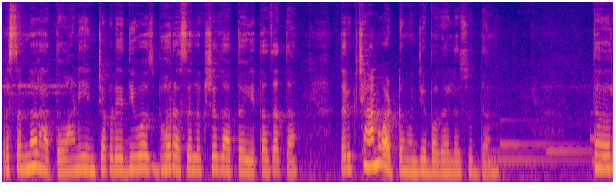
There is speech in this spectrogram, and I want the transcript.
प्रसन्न राहतं आणि यांच्याकडे दिवसभर असं लक्ष जातं येता जाता. तर छान वाटतं म्हणजे बघायला सुद्धा. तर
